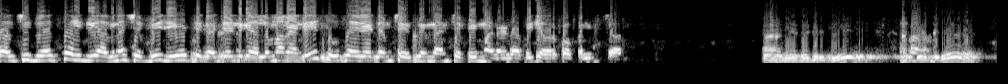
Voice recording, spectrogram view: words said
ఫస్ట్ డ్రెస్ వాళ్ళకి అవినాష్ చెప్పి జిహెచ్ అర్జెంట్గా వెళ్ళమనండి. సూసైడ్ అటెంప్ట్ చేసిందని చెప్పి మనండి. అభికి ఎవరికో ఒకరికి నీ దగ్గరికి అర్జెంటుగా ఆ, ఆ,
